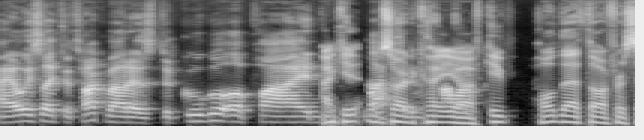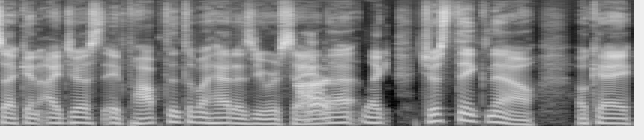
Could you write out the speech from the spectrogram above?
I always like to talk about is the Google applied. I am sorry to cut you off. Keep hold that thought for a second. I just it popped into my head as you were saying right. that. Like, just think now. Okay,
